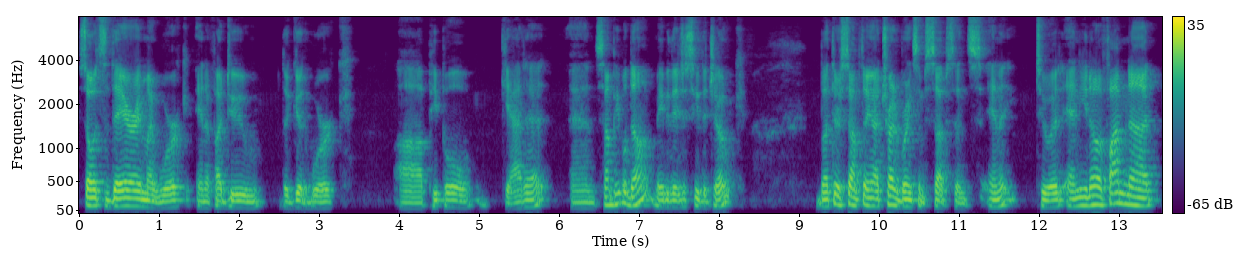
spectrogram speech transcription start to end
so it's there in my work, and if I do the good work, uh, people get it, and some people don't. Maybe they just see the joke but there's something I try to bring some substance in it, to it. And you know, if I'm not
